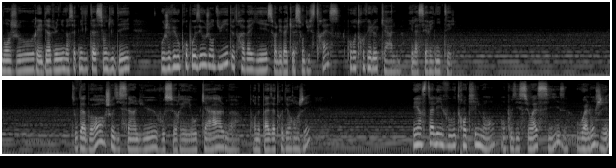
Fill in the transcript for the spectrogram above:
Bonjour et bienvenue dans cette méditation guidée où je vais vous proposer aujourd'hui de travailler sur l'évacuation du stress pour retrouver le calme et la sérénité. Tout d'abord, choisissez un lieu où vous serez au calme pour ne pas être dérangé et installez-vous tranquillement en position assise ou allongée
